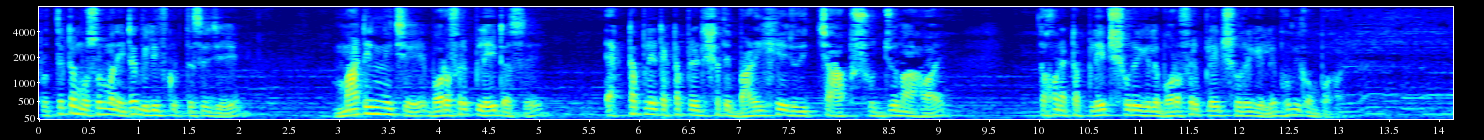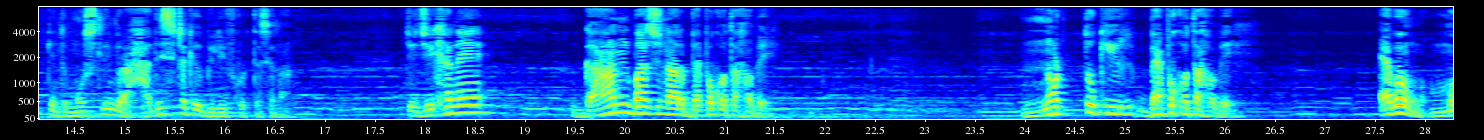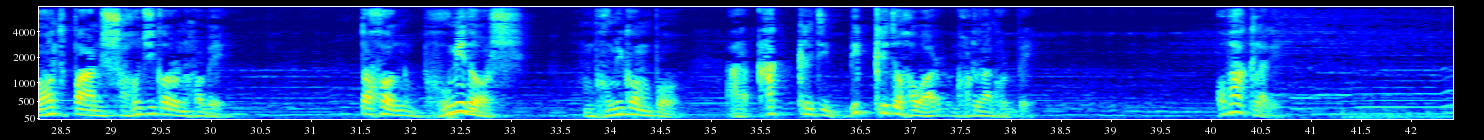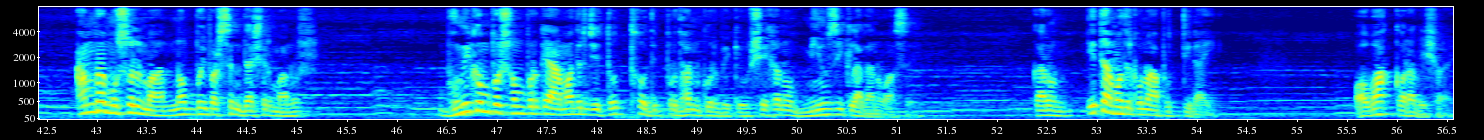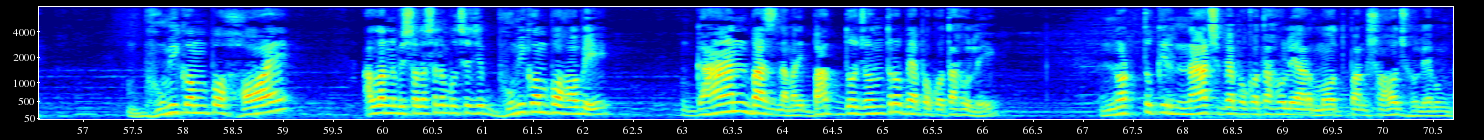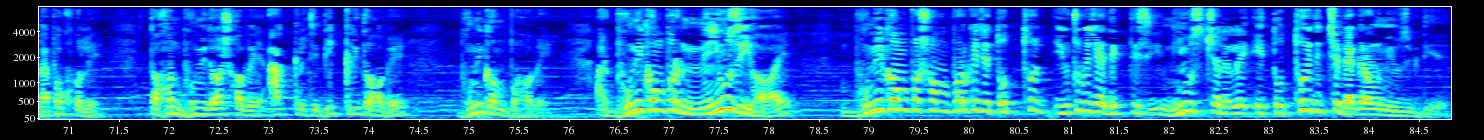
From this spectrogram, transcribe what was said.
প্রত্যেকটা মুসলমান এটা বিলিভ করতেছে যে মাটির নিচে বরফের প্লেট আছে, একটা প্লেট একটা প্লেটের সাথে বাড়ি খেয়ে যদি চাপ সহ্য না হয়, তখন একটা প্লেট সরে গেলে, বরফের প্লেট সরে গেলে ভূমিকম্প হয়। কিন্তু মুসলিমরা হাদিসটা কেউ বিলিভ করতেছে না যে যেখানে গান বাজনার ব্যাপকতা হবে, নর্তকীর ব্যাপকতা হবে এবং মদ পান সহজীকরণ হবে। তখন ভূমিদশ, ভূমিকম্প আর আকৃতি বিকৃত হওয়ার ঘটনা ঘটবে। অবাক লাগে। আমরা মুসলমান, নব্বই পার্সেন্ট দেশের মানুষ। ভূমিকম্প সম্পর্কে আমাদের যে তথ্য প্রদান করবে কেউ, সেখানেও মিউজিক লাগানো আছে। কারণ এতে আমাদের কোনো আপত্তি নাই। অবাক করা বিষয়। ভূমিকম্প হয়, আল্লাহ নবী সাল্লাহ সাল্লাম বলছে যে ভূমিকম্প হবে গান বাজনা মানে বাদ্যযন্ত্র ব্যাপকতা হলে, নর্তকীর নাচ ব্যাপকতা হলে আর মদ পান সহজ হলে এবং ব্যাপক হলে, তখন ভূমিদশ হবে, আকৃতি বিকৃত হবে, ভূমিকম্প হবে। আর ভূমিকম্পর নিউজই হয়, ভূমিকম্প সম্পর্কে যে তথ্য ইউটিউবে যে দেখতেছি নিউজ চ্যানেলে এই তথ্যই দিচ্ছে ব্যাকগ্রাউন্ড মিউজিক দিয়ে।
